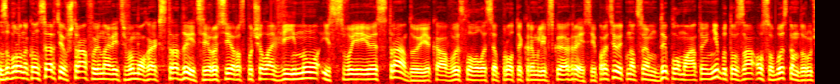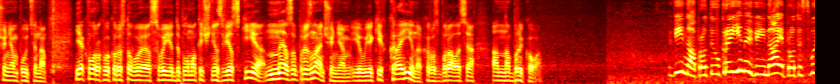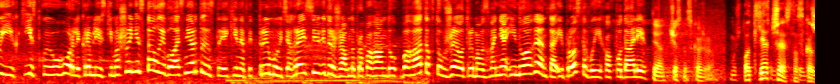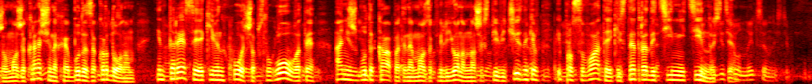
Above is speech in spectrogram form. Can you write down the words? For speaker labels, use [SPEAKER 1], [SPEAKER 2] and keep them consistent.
[SPEAKER 1] Заборона концертів, штрафи і навіть вимога екстрадиції. Росія розпочала війну із своєю естрадою, яка висловилася проти кремлівської агресії. Працюють над цим дипломати, нібито за особистим дорученням Путіна. Як ворог використовує свої дипломатичні зв'язки не за призначенням, і у яких країнах розбиралася Анна Брикова.
[SPEAKER 2] Війна проти України, війна і проти своїх. Кісткою у горлі кремлівській машині стали і власні артисти, які не підтримують агресію і державну пропаганду. Багато хто вже отримав звання іноагента і просто виїхав подалі.
[SPEAKER 3] Я чесно скажу.
[SPEAKER 4] От я чесно скажу, може краще нехай буде за кордоном. Інтереси, які він хоче обслуговувати, аніж буде капати на мозок мільйонам наших співвітчизників і просувати якісь нетрадиційні цінності.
